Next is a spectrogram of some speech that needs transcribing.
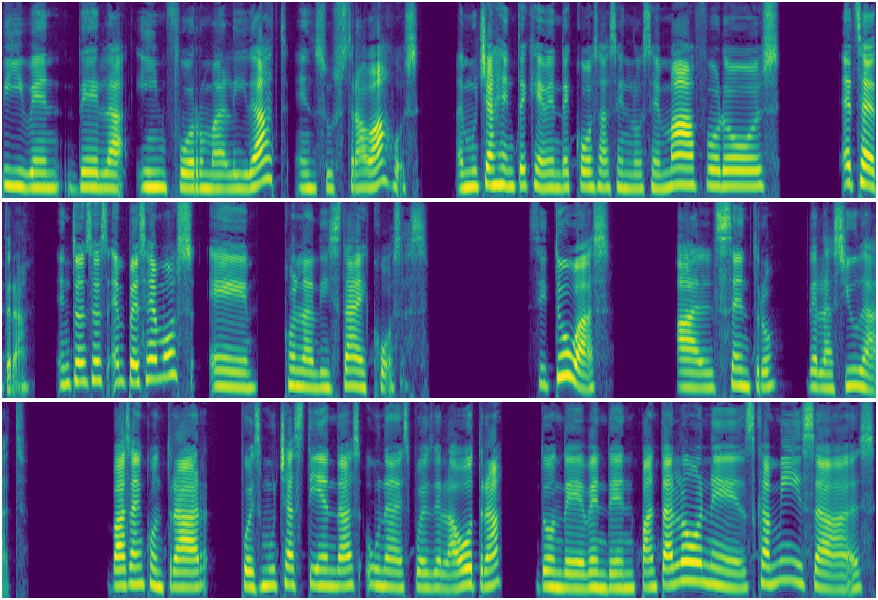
viven de la informalidad en sus trabajos. Hay mucha gente que vende cosas en los semáforos, etc. Entonces, empecemos eh, con la lista de cosas. Si tú vas al centro de la ciudad, vas a encontrar pues muchas tiendas una después de la otra donde venden pantalones, camisas,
